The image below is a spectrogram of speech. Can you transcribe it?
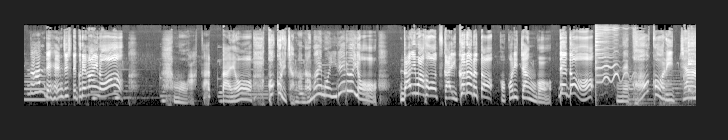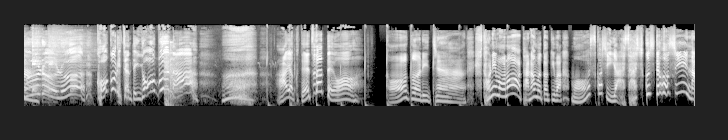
なんで返事してくれないの？もうわかったよ。ココリちゃんの名前も入れるよ。大魔法使いクルルと。ココリちゃん号。でどう？ねココリちゃん。クルルココリちゃんって呼ぶな。うん。早く手伝ってよ。ココリちゃん。人に物を頼むときはもう少し優しくしてほしいな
